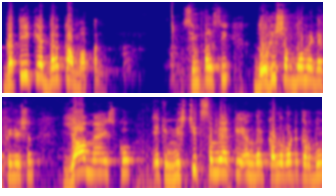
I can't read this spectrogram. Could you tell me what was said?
गति के दर का मापन। सिंपल सी, दो ही शब्दों में डेफिनेशन या मैं इसको एक निश्चित समय के अंदर कन्वर्ट कर दूँ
